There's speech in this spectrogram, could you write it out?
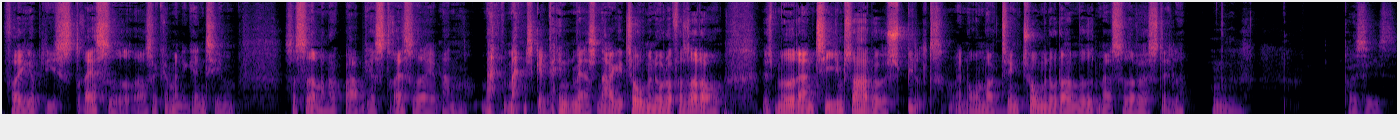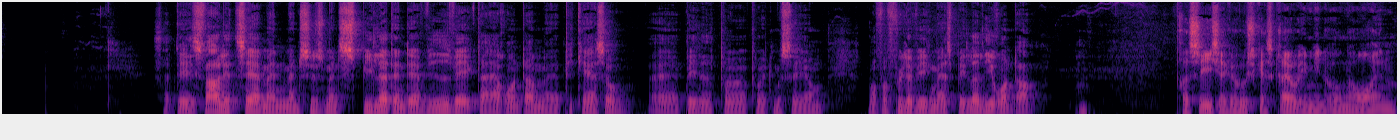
for ikke at blive stresset, og så kan man igen sige, så sidder man nok bare og bliver stresset af, at man, man skal vente med at snakke i to minutter, for så er der jo, hvis mødet er en time, så har du jo spildt, men nogen nok tænkt to minutter af mødet med at sidde og være stille. Hmm. Præcis. Så det svarer lidt til, at man, man synes, man spilder den der hvide væg, der er rundt om uh, Picasso-billedet uh, på, på et museum. Hvorfor fylder vi ikke en masse billeder lige rundt om? Præcis, jeg kan huske, at jeg skrev i mine unge år en,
